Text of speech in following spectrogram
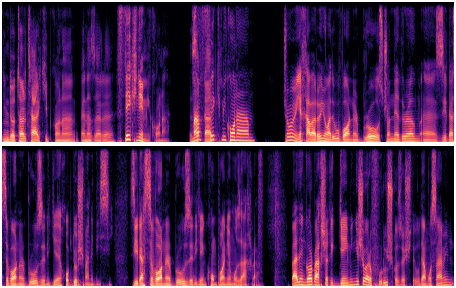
این دوتا رو ترکیب کنن؟ به نظره؟ فکر نمی‌کنم. من فکر می‌کنم چون یه خبرهایی اومده بود وارنر بروز چون نذرالم زیر دست وارنر بروز دیگه. خب دشمن دیسی زیر دست وارنر بروز دیگه. این کمپانی مزخرف. بعد انگار بخش gaming ش رو برای فروش گذاشته بودم. واسه همین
